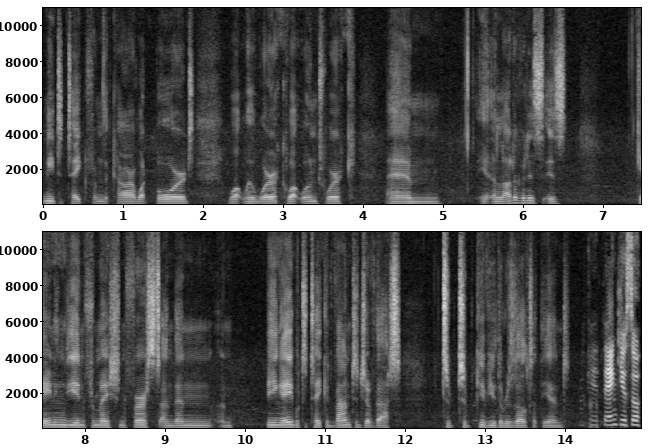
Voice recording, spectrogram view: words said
need to take from the car, what board, what will work, what won't work. Um, a lot of it is, is gaining the information first and then and being able to take advantage of that to, to give you the result at the end. Okay, thank you. So,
